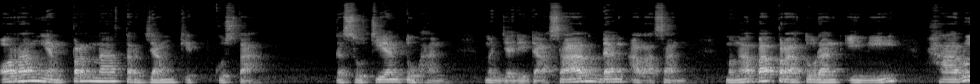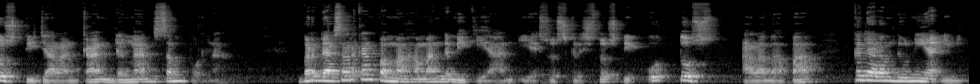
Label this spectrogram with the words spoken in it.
orang yang pernah terjangkit kusta. Kesucian Tuhan menjadi dasar dan alasan mengapa peraturan ini harus dijalankan dengan sempurna. Berdasarkan pemahaman demikian, Yesus Kristus diutus Allah Bapa ke dalam dunia ini.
